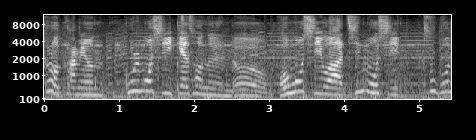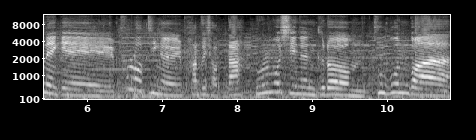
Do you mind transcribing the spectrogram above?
그렇다면 골모씨께서는 어, 어모씨와 진모씨 두 분에게 플로팅을 받으셨다. 돌모씨는 그럼 두 분과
